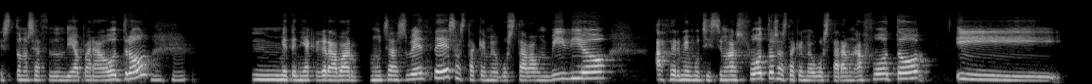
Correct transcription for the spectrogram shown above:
Esto no se hace de un día para otro. Me tenía que grabar muchas veces hasta que me gustaba un vídeo, hacerme muchísimas fotos hasta que me gustara una foto. Y,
